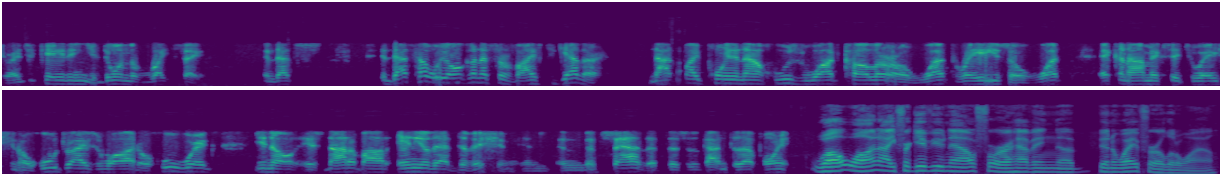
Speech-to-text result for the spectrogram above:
You're educating. You're doing the right thing, and that's that's how we're all going to survive together. Not by pointing out who's what color or what race or what economic situation or who drives what or who works. You know, it's not about any of that division, and and it's sad that this has gotten to that point. Well, Juan, I forgive you now for having uh, been away for a little while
